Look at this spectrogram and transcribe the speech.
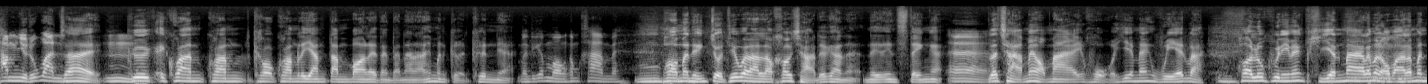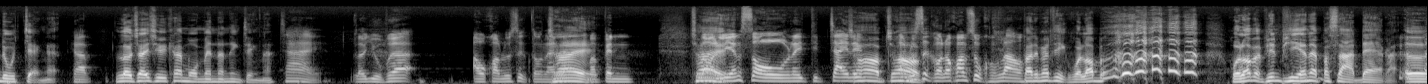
ทำอยู่ทุกวันใช่อืมคือไอ้ความความความระยำตำบอลอะไรต่างๆนานาที่มันเกิดขึ้นเนี่ยบางทีก็มองข้ามๆไปอืมพอมาถึงจุดที่เวลาเราเข้าฉากด้วยกันอะในอินสติ้งอะเออแล้วฉากไม่ออกมาโอ้โหเฮียแม่งเวียดว่ะพอลูกคุณนี้แม่งเพี้ยนมากแล้วมันออกมาแล้วมันดูเจ๋งอะครับ เราใช้ชีวิตแค่โมเมนต์นั้นจริงๆนะใช่ เราอยู่เพื่อเอาความรู้สึกตรงนั้นใช่มาเป็นใช่หล่อเลี้ยงโซลในจิตใจในชอบชอบความรู้สึกของเราความสุขของเราตอนที่แพทริกหัวเราะหัวเราะแบบเพี้ยนๆอะประสาทแดกอะเออ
